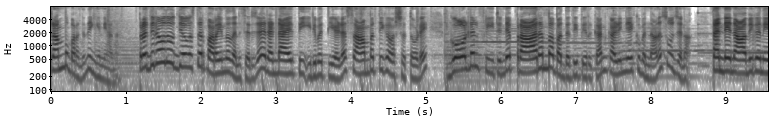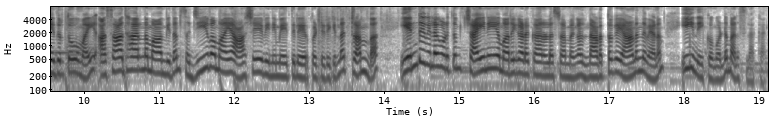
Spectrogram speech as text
ട്രംപ് പറഞ്ഞത് ഇങ്ങനെയാണ്. പ്രതിരോധ ഉദ്യോഗസ്ഥർ പറയുന്നതനുസരിച്ച് രണ്ടായിരത്തി ഇരുപത്തിയേഴ് സാമ്പത്തിക വർഷത്തോടെ ഗോൾഡൻ ഫ്ലീറ്റിന്റെ പ്രാരംഭ പദ്ധതി തീർക്കാൻ കഴിഞ്ഞേക്കുമെന്നാണ് സൂചന. തന്റെ നാവിക നേതൃത്വവുമായി അസാധാരണമാംവിധം സജീവമായ ആശയവിനിമയത്തിൽ ഏർപ്പെട്ടിരിക്കുന്ന ട്രംപ് എന്ത് വില കൊടുത്തും ചൈനയെ മറികടക്കാനുള്ള ശ്രമങ്ങൾ നടത്തുകയാണെന്ന് വേണം ഈ നീക്കം കൊണ്ട് മനസ്സിലാക്കാൻ.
